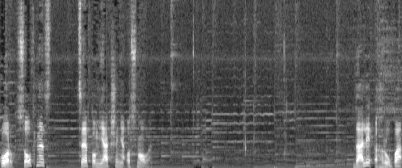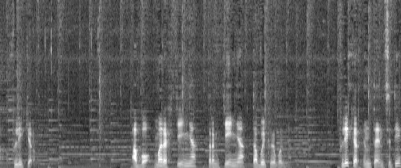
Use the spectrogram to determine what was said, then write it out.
Core Softness це пом'якшення основи. Далі група Flicker або мерехтіння, тремтіння та викривлення. Flicker Intensity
